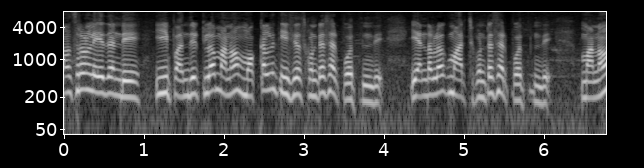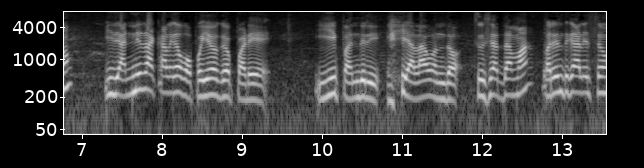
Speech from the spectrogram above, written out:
అవసరం లేదండి. ఈ పందిట్లో మనం మొక్కల్ని తీసేసుకుంటే సరిపోతుంది. ఎండలోకి మార్చుకుంటే సరిపోతుంది. మనం ఇది అన్ని రకాలుగా ఉపయోగపడే ఈ పందిరి ఎలా ఉందో చూసేద్దామా? మరింత ఆలస్యం?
